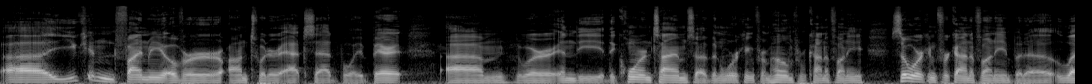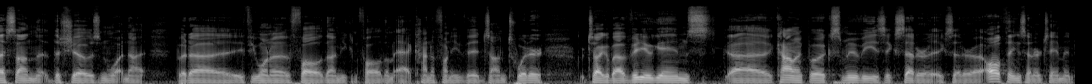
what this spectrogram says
Uh, you can find me over on Twitter at SadBoyBarrett. Um, we're in the the quarantine, so I've been working from home from Kind of Funny. Still working for Kind of Funny, but uh, less on the, the shows and whatnot. But uh, if you want to follow them, you can follow them at Kind of Funny Vids on Twitter. We talk about video games, uh, comic books, movies, etc., etc. All things entertainment.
